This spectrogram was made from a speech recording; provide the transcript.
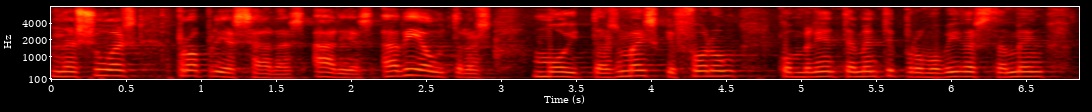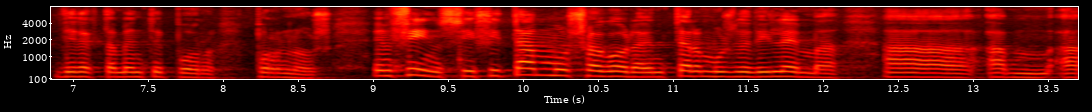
nas súas propias aras, áreas. Había outras moitas máis que foron convenientemente promovidas tamén directamente por, por nos. En fin, se citamos agora en termos de dilema a, a, a,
